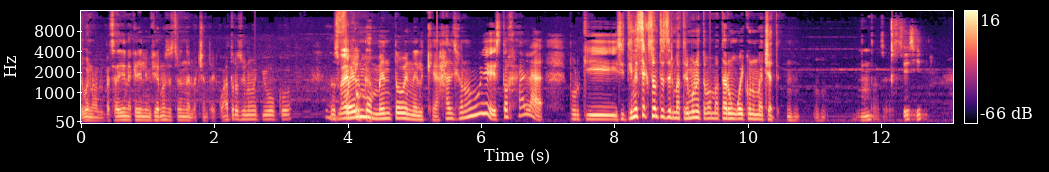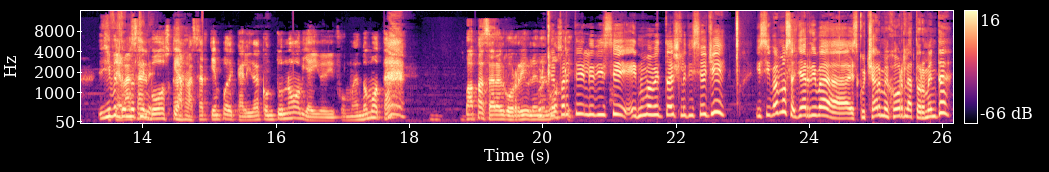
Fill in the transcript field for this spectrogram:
bueno, el pasadía en del infierno se estrena en el 84, si no me equivoco. Entonces fue el momento en el que ajá, dijo, no, oye, esto jala. Porque si tienes sexo antes del matrimonio te va a matar un güey con un machete. Entonces, sí, sí. Y si te vas al bosque a pasar tiempo de calidad con tu novia y, fumando mota, va a pasar algo horrible en el bosque. Porque aparte le dice, en un momento Ash le dice, oye, ¿y si vamos allá arriba a escuchar mejor la tormenta?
